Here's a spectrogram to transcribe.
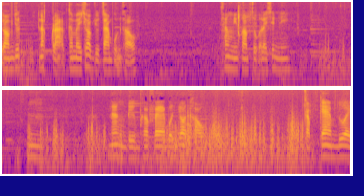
จอมยุทธนักปราชญ์ทำไมชอบอยู่ตามขุนเขา ช่างมีความสุขอะไรเช่นนี้ นั่งดื่มกาแฟบนยอดเขา กับแก้มด้วย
